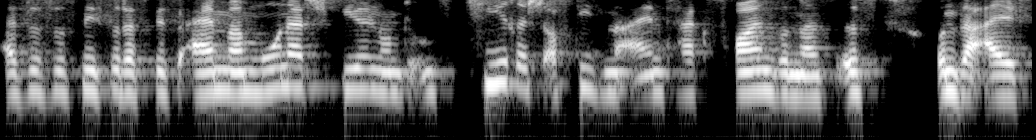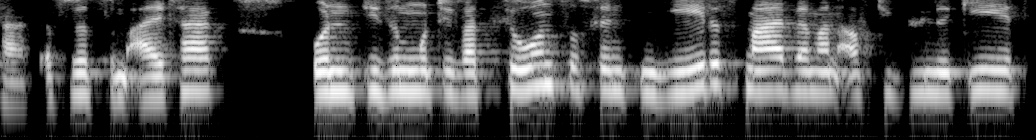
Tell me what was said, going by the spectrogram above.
Also es ist nicht so, dass wir es einmal im Monat spielen und uns tierisch auf diesen einen Tag freuen, sondern es ist unser Alltag. Es wird zum Alltag. Und diese Motivation zu finden, jedes Mal, wenn man auf die Bühne geht,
